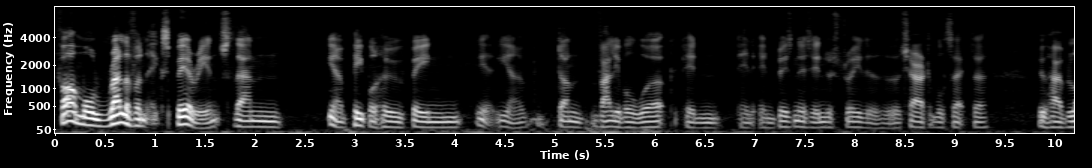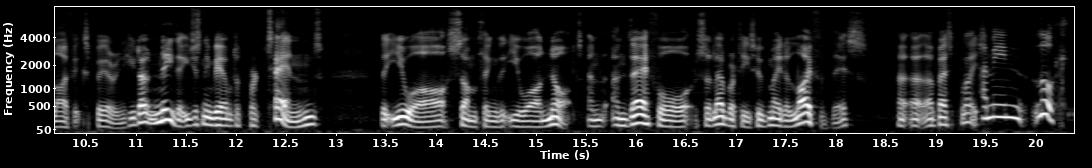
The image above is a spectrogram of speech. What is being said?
far more relevant experience than you know people who've been you know done valuable work in in, in business industry, the, the charitable sector, who have life experience. You don't need that. You just need to be able to pretend that you are something that you are not, and and therefore celebrities who've made a life of this are, are best placed. I mean, look,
